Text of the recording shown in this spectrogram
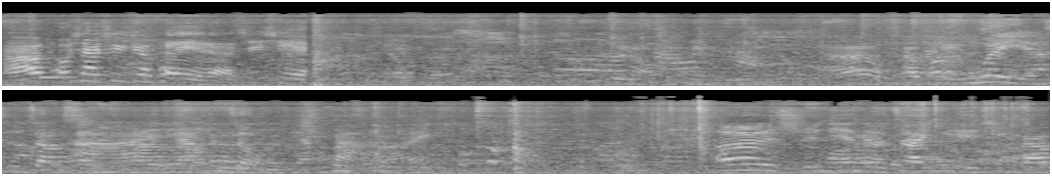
好，投下去就可以了，谢谢。好，好的原味盐酥招牌两种两百，二十年的专业杏鲍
